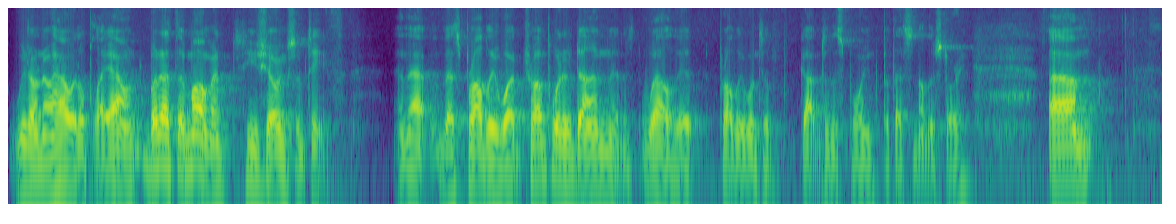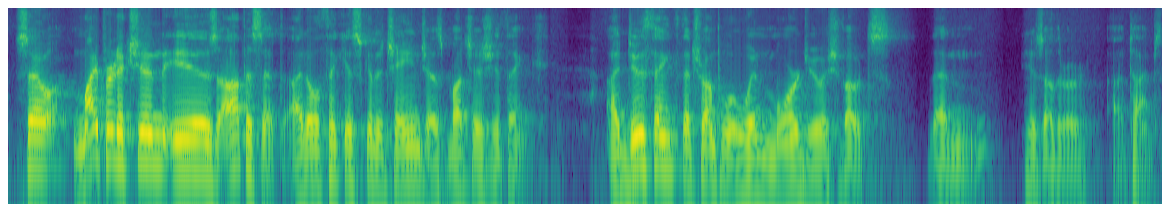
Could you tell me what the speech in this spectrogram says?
We don't know how it'll play out. But at the moment, he's showing some teeth. And that, that's probably what Trump would have done. And, well, it probably wouldn't have gotten to this point, but that's another story. Um, so my prediction is opposite. I don't think it's going to change as much as you think. I do think that Trump will win more Jewish votes than his other uh, times.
